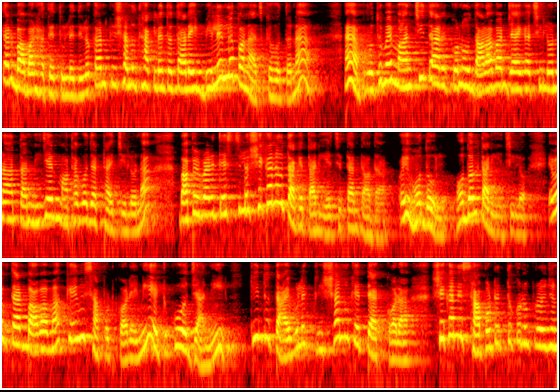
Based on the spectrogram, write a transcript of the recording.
তার বাবার হাতে তুলে দিল। কারণ কৃষাণু থাকলে তো তার এই বেলেল্লাপন আজকে হতো না। হ্যাঁ প্রথমে মানছি তার কোনো দাঁড়াবার জায়গা ছিল না, তার নিজের মাথা গোজার ঠাঁই ছিল না। বাপের বাড়িতে এসেছিল, সেখানেও তাকে তাড়িয়েছে তার দাদা, ওই হোদল হোদল তাড়িয়েছিল। এবং তার বাবা মা কেউই সাপোর্ট করেনি, এটুকুও জানি। কিন্তু তাই বলে কৃষাণুকে ত্যাগ করা, সেখানে সাপোর্টের তো কোনো প্রয়োজন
